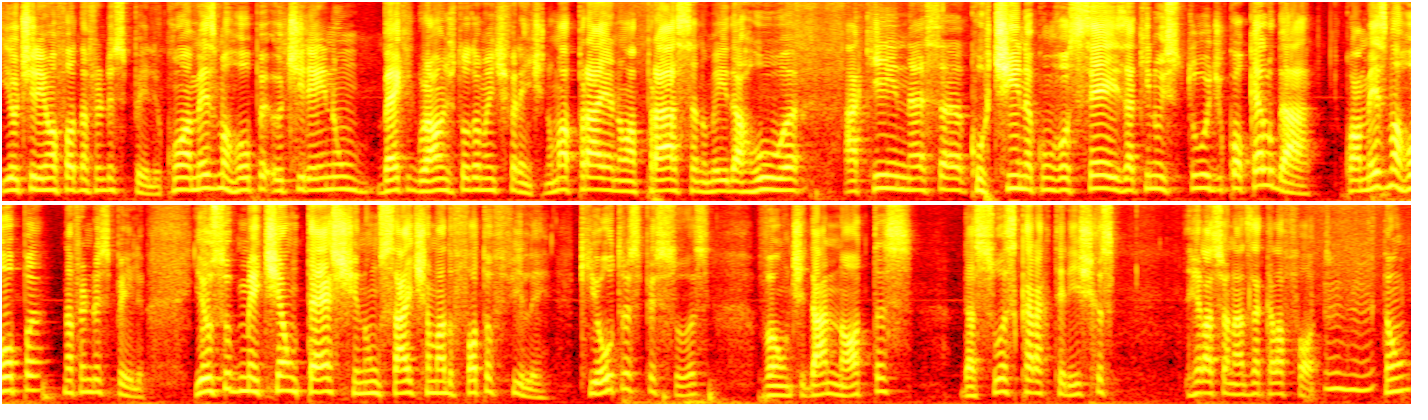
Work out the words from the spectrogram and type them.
e eu tirei uma foto na frente do espelho. Com a mesma roupa, eu tirei num background totalmente diferente. Numa praia, numa praça, no meio da rua, aqui nessa cortina com vocês, aqui no estúdio, qualquer lugar. Com a mesma roupa na frente do espelho. E eu submeti a um teste num site chamado Photofiller, que outras pessoas vão te dar notas das suas características relacionadas àquela foto. Então,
